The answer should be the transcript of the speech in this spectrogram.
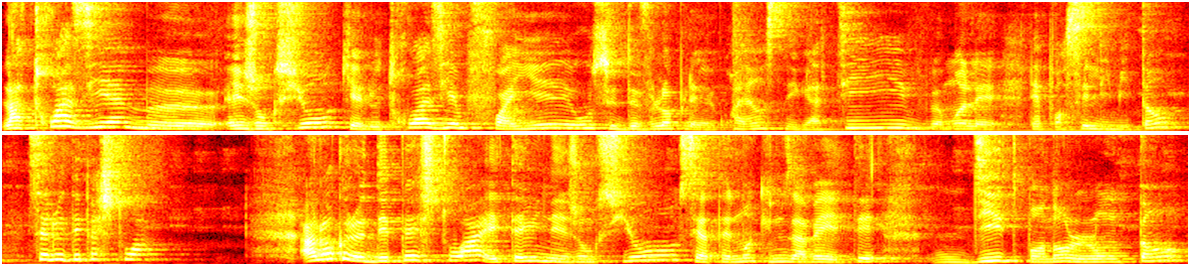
La troisième euh, injonction, qui est le troisième foyer où se développent les croyances négatives, vraiment les, les pensées limitantes, c'est le dépêche-toi. Alors que le dépêche-toi était une injonction certainement qui nous avait été dite pendant longtemps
